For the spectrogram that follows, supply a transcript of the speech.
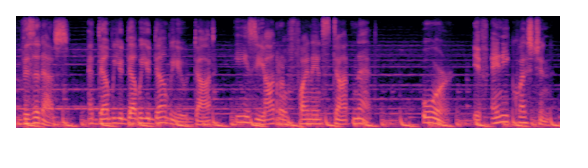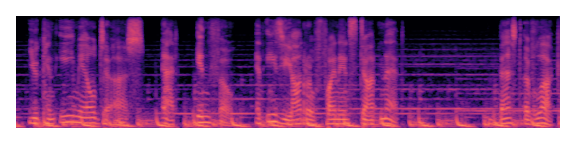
visit us at www.ezautofinance.net. Or, if any question, you can email to us at info at ezautofinance.net. Best of luck.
